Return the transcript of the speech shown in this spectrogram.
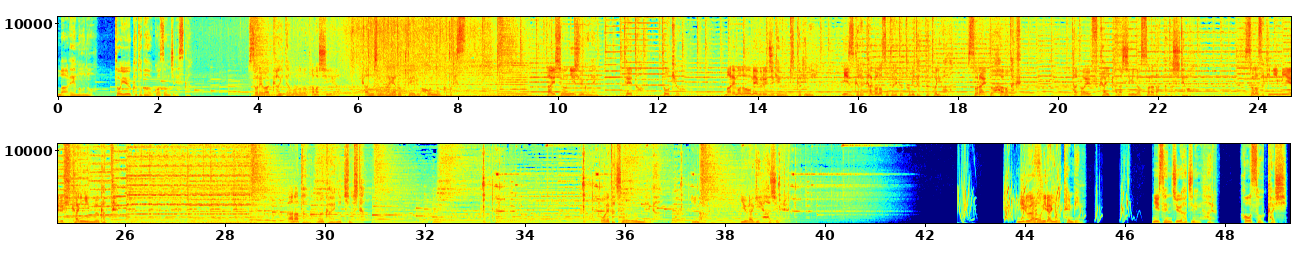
マレモノという言葉をご存知ですか？それは書いた者のの魂や感情が宿っている本のことです。大正25年帝都東京。マレモノをめぐる事件をきっかけに自らカゴの外へと飛び立った鳥は空へと羽ばたく。たとえ深い悲しみの空だったとしてもその先に見える光に向かってあなたを迎えに来ました。俺たちの運命が今揺らぎ始める。ニルアドミラリの天秤。2018年春放送開始。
